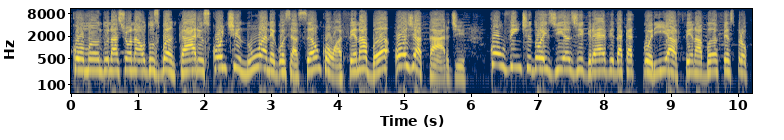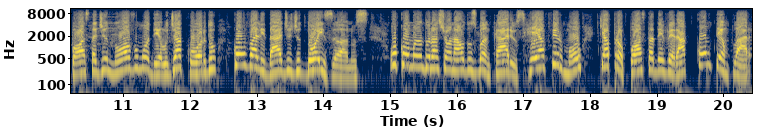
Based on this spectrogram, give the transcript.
Comando Nacional dos Bancários continua a negociação com a FENABAN hoje à tarde. Com 22 dias de greve da categoria, a FENABAN fez proposta de novo modelo de acordo com validade de dois anos. O Comando Nacional dos Bancários reafirmou que a proposta deverá contemplar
